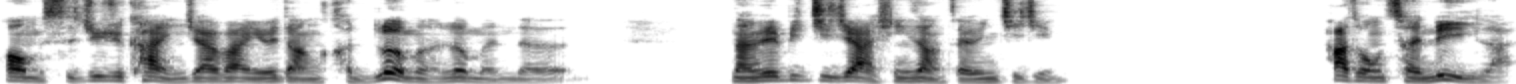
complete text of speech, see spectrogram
那我们实际去看一下，发现有一档很热门、很热门的南非币计价新上债券基金，它从成立以来。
